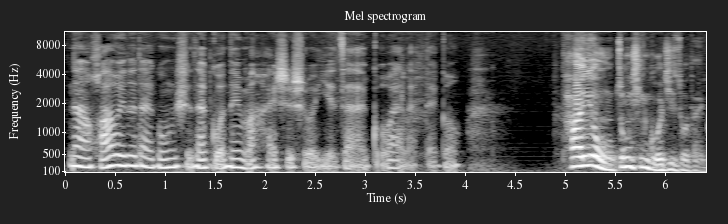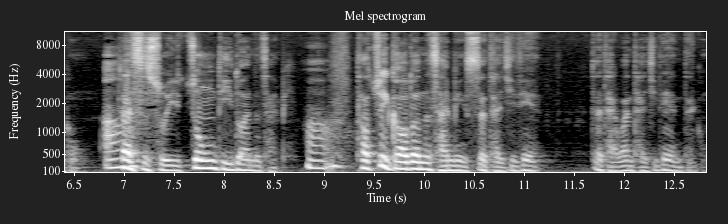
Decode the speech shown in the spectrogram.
那华为的代工是在国内吗？还是说也在国外来代工？它用中芯国际做代工，但是属于中低端的产品，哦，它最高端的产品是在台积电，在台湾台积电代工。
